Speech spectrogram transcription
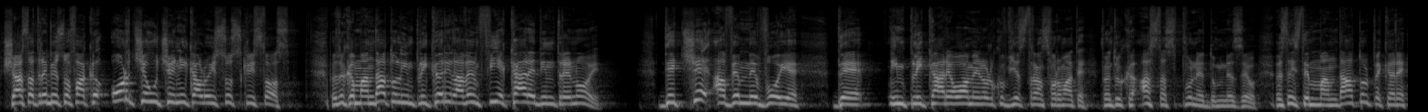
Și asta trebuie să o facă orice ucenic al lui Isus Hristos. Pentru că mandatul implicării îl avem fiecare dintre noi. De ce avem nevoie de implicarea oamenilor cu vieți transformate? Pentru că asta spune Dumnezeu. Ăsta este mandatul pe care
